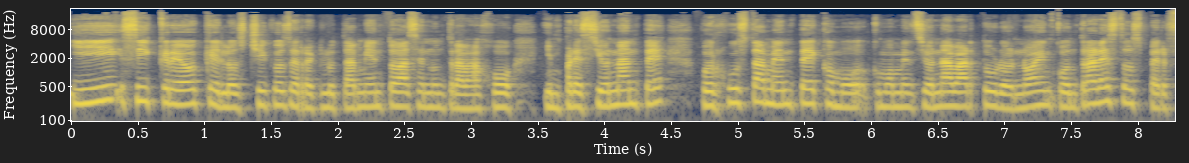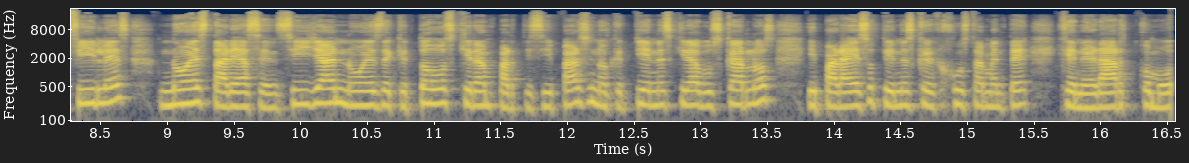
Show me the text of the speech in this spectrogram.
Y sí creo que los chicos de reclutamiento hacen un trabajo impresionante por justamente, como, como mencionaba Arturo, ¿no? Encontrar estos perfiles no es tarea sencilla, no es de que todos quieran participar, sino que tienes que ir a buscarlos y para eso tienes que justamente generar como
